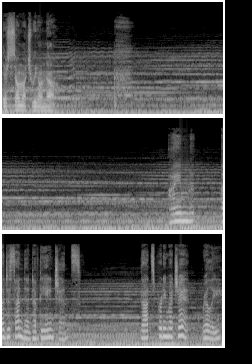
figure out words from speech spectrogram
There's so much we don't know. I'm a descendant of the ancients. That's pretty much it, really.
